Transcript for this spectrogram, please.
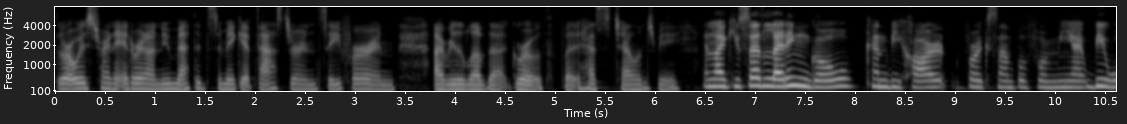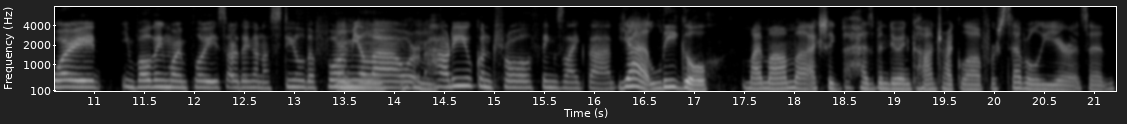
they're always trying to iterate on new methods to make it faster and safer and i really love that growth but it has challenged me. And like you said, letting go can be hard. For example, for me, I'd be worried involving more employees. Are they going to steal the formula? or how do you control things like that? Yeah, legal. My mom uh, actually has been doing contract law for several years, and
